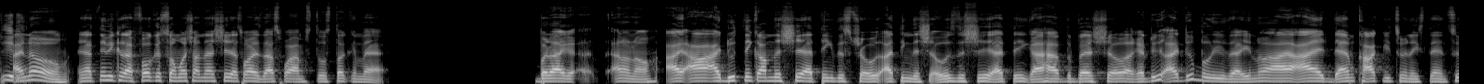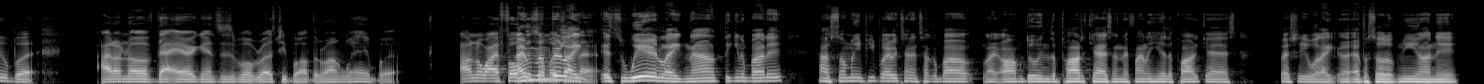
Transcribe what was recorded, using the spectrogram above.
did. I know, and I think because I focus so much on that shit, that's why, that's why I'm still stuck in that. But I, I don't know. I, I, I do think I'm the shit. I think this show, I think the show is the shit. I think I have the best show. Like I do, I do believe that. You know, I, I am cocky to an extent too, but I don't know if that arrogance is what rubs people off the wrong way. But I don't know why I focus I remember so much like on that. it's weird like now thinking about it how so many people every time they talk about like oh I'm doing the podcast and they finally hear the podcast especially with like an episode of me on it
